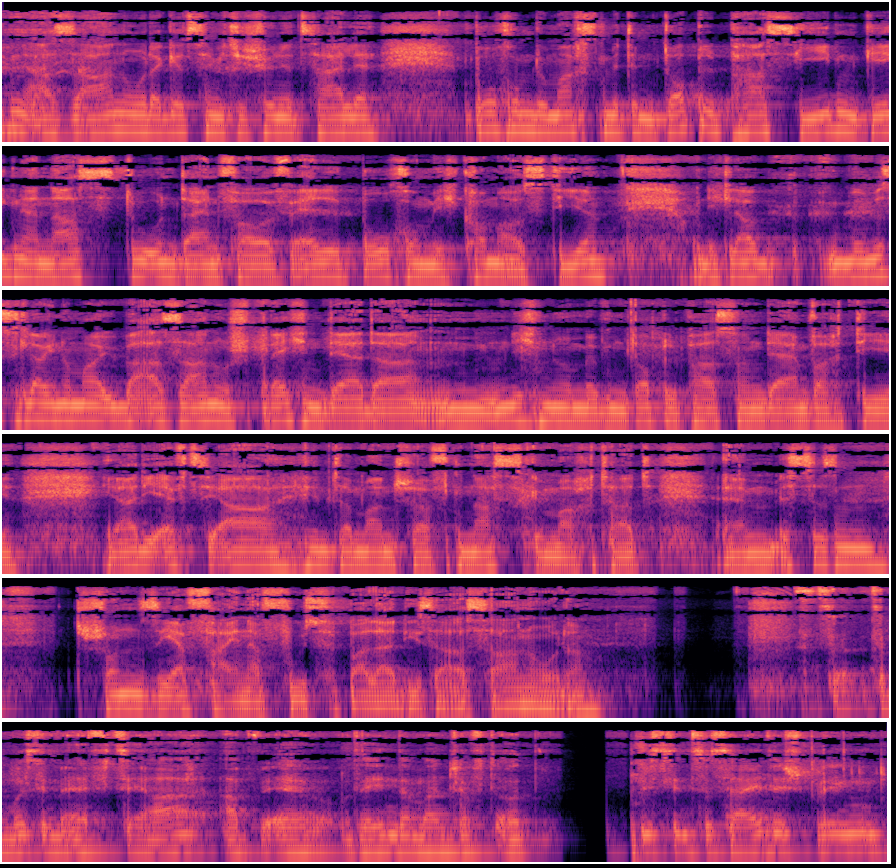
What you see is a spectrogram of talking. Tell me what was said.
Wegen Asano, da gibt's nämlich die schöne Zeile, Bochum, du machst mit dem Doppelpass jeden Gegner nass, du und dein VfL, Bochum, ich komme aus dir. Und ich glaube, wir müssen gleich nochmal über Asano sprechen, der da nicht nur mit dem Doppelpass, sondern der einfach die, ja, die FCA-Hintermannschaft nass gemacht hat. Ähm, ist das ein schon sehr feiner Fußballer, dieser Asano, oder? Also, da muss im FCA Abwehr oder Hintermannschaft bisschen zur Seite springen.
